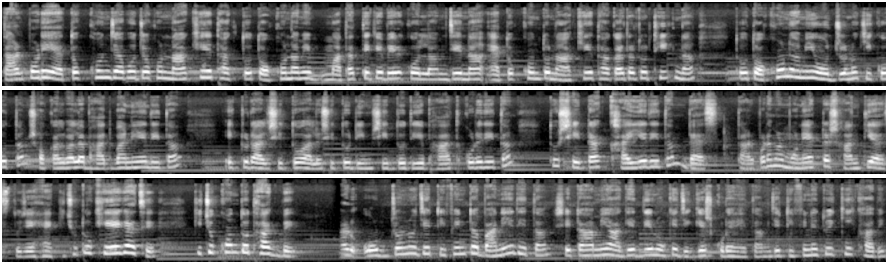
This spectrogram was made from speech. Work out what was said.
তারপরে এতক্ষণ যাব যখন না খেয়ে থাকতো, তখন আমি মাথার থেকে বের করলাম যে, না, এতক্ষণ তো না খেয়ে থাকাটা তো ঠিক না। তো তখন আমি ওর জন্য কি করতাম, সকালবেলা ভাত বানিয়ে দিতাম। একটু ডাল সিদ্ধ, আলু সিদ্ধ, ডিম সিদ্ধ দিয়ে ভাত করে দিতাম, তো সেটা খাইয়ে দিতাম, ব্যাস। তারপরে আমার মনে একটা শান্তি আসতো যে হ্যাঁ কিছু তো খেয়ে গেছে, কিছুক্ষণ তো থাকবে। আর ওর জন্য যে টিফিনটা বানিয়ে দিতাম, সেটা আমি আগের দিন ওকে জিজ্ঞেস করে নিতাম যে, টিফিনে তুই কি খাবি?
